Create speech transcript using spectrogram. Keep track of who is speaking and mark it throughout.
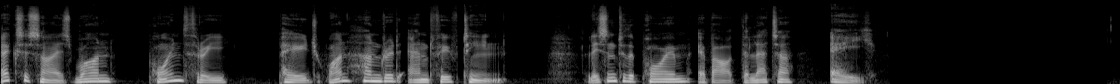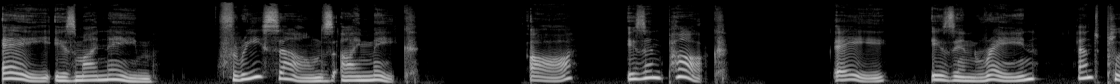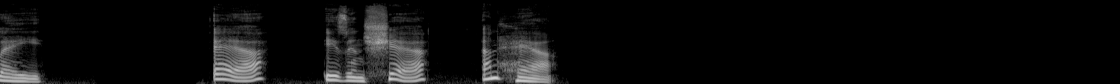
Speaker 1: Exercise 1.3, page 115. Listen to the poem about the letter A.
Speaker 2: A is my name. Three sounds I make. R is in park. A is in rain and play. Air is in share and hair.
